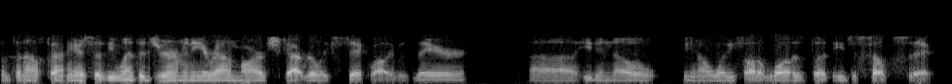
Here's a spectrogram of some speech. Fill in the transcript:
something else down here says he went to Germany around March, got really sick while he was there. Uh, he didn't know, you know, what he thought it was, but he just felt sick.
